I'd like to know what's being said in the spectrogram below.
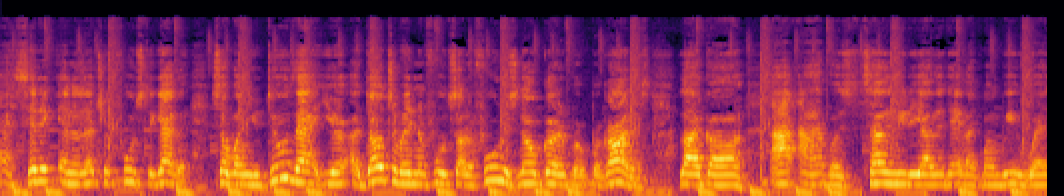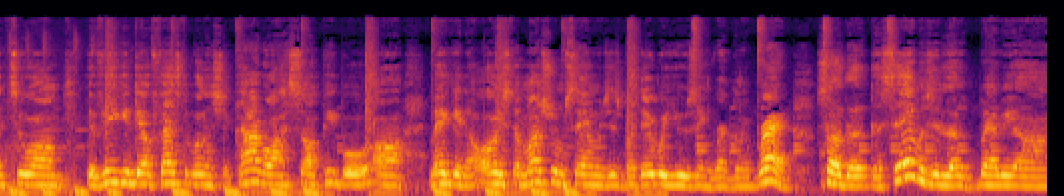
acidic and electric foods together. So when you do that, you're adulterating the food, so the food is no good regardless. Like uh, I, I was telling you the other day, like when we went to um, the Vegandale Festival in Chicago, I saw people uh, making oyster mushroom sandwiches, but they were using regular bread. So the the sandwiches looked very uh,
